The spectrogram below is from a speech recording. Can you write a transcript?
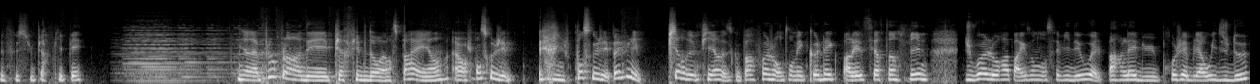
Ça fait super flipper. Il y en a plein plein des pires films d'horreur, c'est pareil. Hein. Alors je pense que je pense que j'ai pas vu les pire de pire, parce que parfois j'entends mes collègues parler de certains films. Je vois Laura par exemple dans sa vidéo, elle parlait du projet Blair Witch 2.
